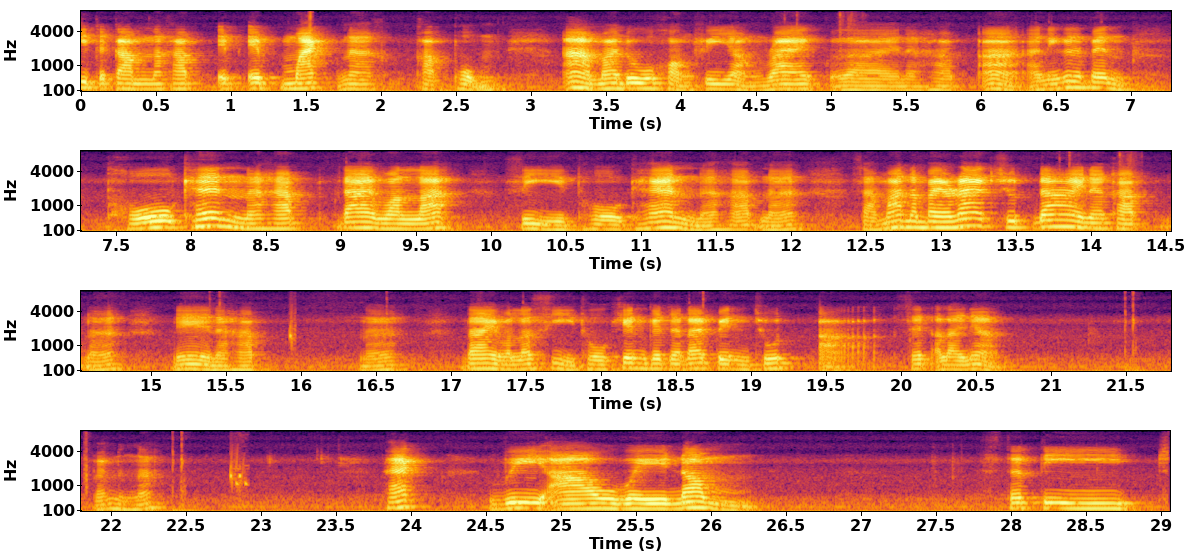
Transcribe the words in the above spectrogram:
กิจกรรมนะครับ FF Max นะครับผม อ่ามาดูของฟรีอย่างแรกเลยนะครับ อ่าอันนี้ก็จะเป็นโทเค็นนะครับ ได้วันละ 4 โทเค็นนะครับนะ สามารถนำไปแลกชุดได้นะครับนะ นี่นะครับนะ ได้วันละ 4 โทเค็นก็จะได้เป็นชุด อ่า เซตอะไรเนี่ย แป๊บหนึ่งนะ แพ็ค VR Venom สตีส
